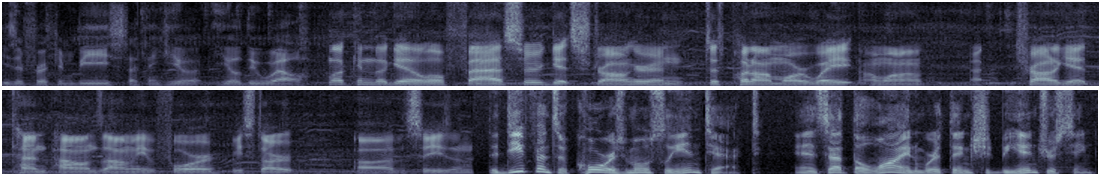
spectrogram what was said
he's a freaking beast. I think he'll he'll do well. Looking to get a little faster, get stronger, and just put on more weight. I want to try to get 10 pounds on me before we start uh, the season. The defensive core is mostly intact, and it's at the line where things should be interesting,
